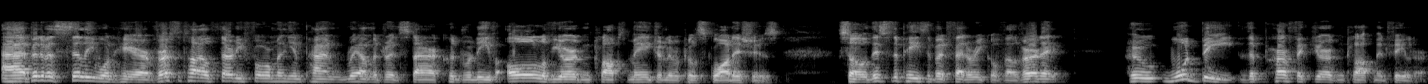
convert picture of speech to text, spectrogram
Uh, a bit of a silly one here. Versatile 34 million pound Real Madrid star could relieve all of Jurgen Klopp's major Liverpool squad issues. So this is the piece about Federico Valverde, who would be the perfect Jurgen Klopp midfielder.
